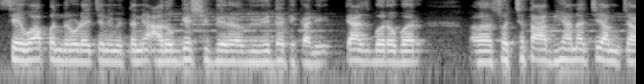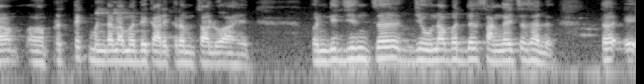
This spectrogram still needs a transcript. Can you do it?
सेवा पंधरवड्याच्या निमित्ताने आरोग्य शिबिरं विविध ठिकाणी त्याचबरोबर स्वच्छता अभियानाचे आमच्या प्रत्येक मंडळामध्ये कार्यक्रम चालू आहेत. पंडितजींचं जीवनाबद्दल सांगायचं झालं तर ए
